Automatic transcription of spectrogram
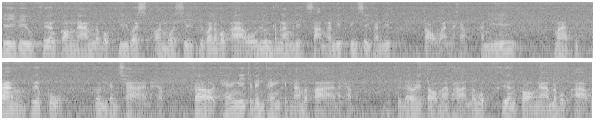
รีวิวเครื่องกรองน้ำระบบ reverse osmosis หรือว่าระบบ RO รุ่นกำลังผลิต 3,000 ลิตร ถึง 4,000 ลิตรต่อวันนะครับ อันนี้มาติดตั้งเพื่อปลูกต้นกัญชานะครับ ก็แท้งนี้จะเป็นแท้งเก็บน้ำประปานะครับเสร็จแล้วจะต่อมาผ่านระบบเครื่องกรองน้ำระบบ RO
